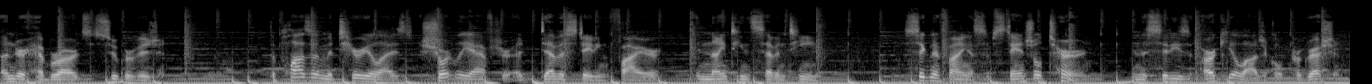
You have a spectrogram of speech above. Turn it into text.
under Hebrard's supervision. The plaza materialized shortly after a devastating fire in 1917, signifying a substantial turn in the city's archaeological progression.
